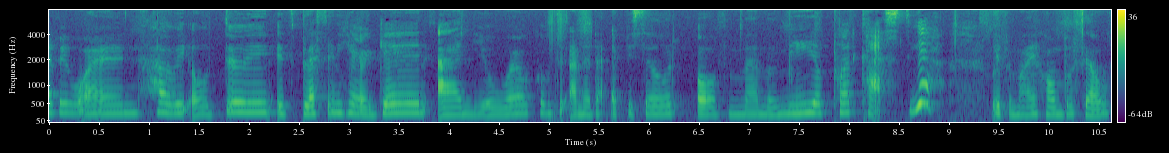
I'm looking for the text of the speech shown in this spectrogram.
everyone. How are we all doing? It's Blessing here again, and you're welcome to another episode of Mamma Mia podcast. Yeah, with my humble self.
